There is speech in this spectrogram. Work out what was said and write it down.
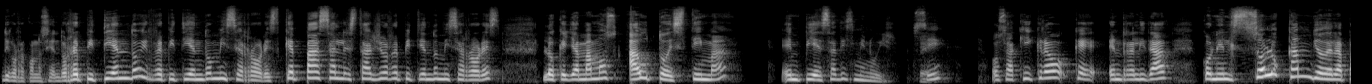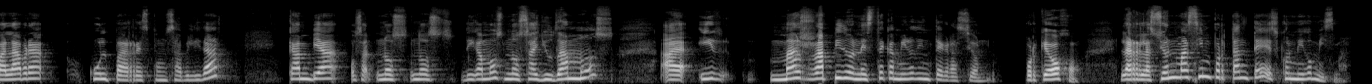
digo reconociendo, repitiendo y repitiendo mis errores. ¿Qué pasa al estar yo repitiendo mis errores? Lo que llamamos autoestima empieza a disminuir, ¿sí? O sea, aquí creo que en realidad con el solo cambio de la palabra culpa, responsabilidad, cambia, o sea, nos, nos digamos, nos ayudamos a ir más rápido en este camino de integración. Porque, ojo, la relación más importante es conmigo misma.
